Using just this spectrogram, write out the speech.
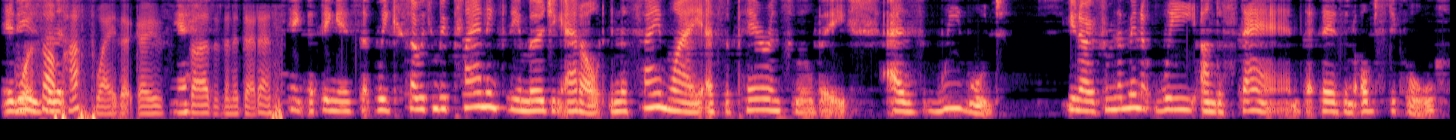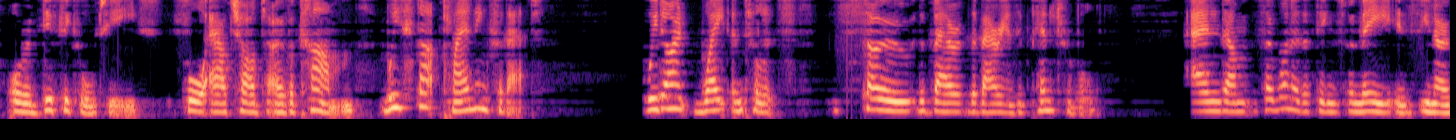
It What's is, our pathway that goes Yeah. further than a dead end? I think the thing is that we so we can be planning for the emerging adult in the same way as the parents will be, as we would. You know, from the minute we understand that there's an obstacle or a difficulty for our child to overcome, we start planning for that. We don't wait until it's so the bar- the barrier is impenetrable. And um, so one of the things for me is, you know,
